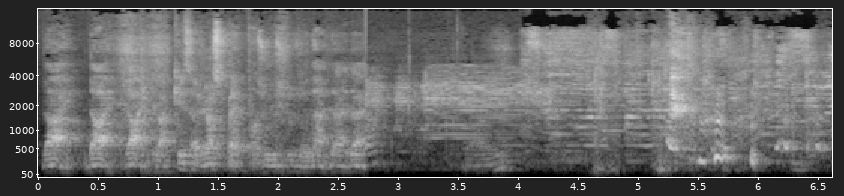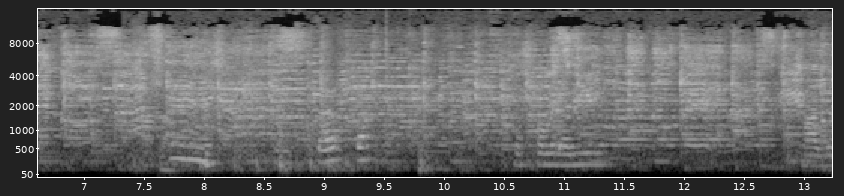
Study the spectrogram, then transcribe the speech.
Dai, dai, dai, la chiesa ci aspetta, su, su, su, dai, dai, dai. Facciamo la linea. Vado.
